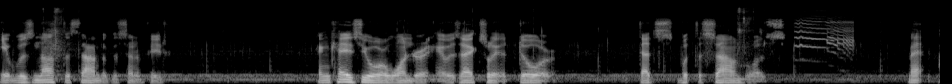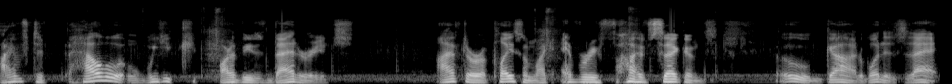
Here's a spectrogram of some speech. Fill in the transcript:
It was not the sound of the centipede. In case you were wondering, it was actually a door. That's what the sound was. Man, I have to... How weak are these batteries? I have to replace them like every five seconds. Oh god, what is that?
